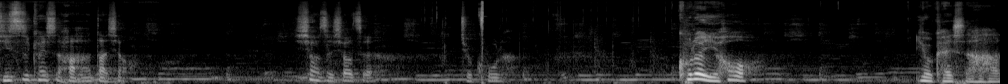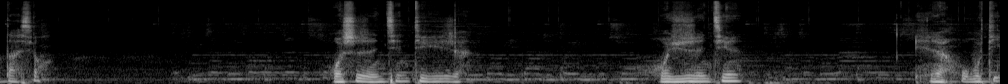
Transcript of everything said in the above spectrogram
吉斯开始哈哈大笑，笑着笑着就哭了，哭了以后又开始哈哈大笑。我是人间第一人，我于人间依然无敌，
